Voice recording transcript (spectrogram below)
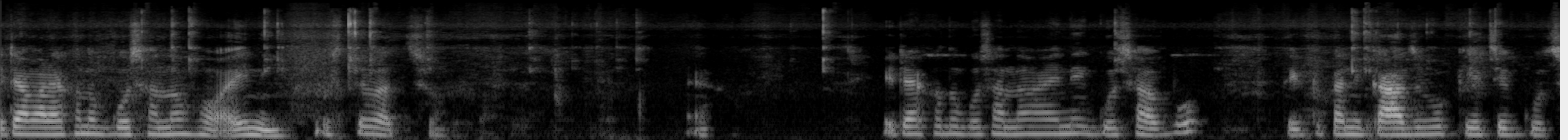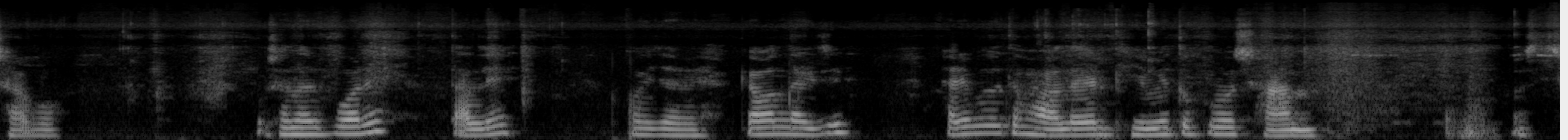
এটা আমার এখনও গোছানো হয়নি, বুঝতে পারছ? এটা এখনও গোছানো হয়নি, গোছাবো, একটুখানি কাচবো, কেচে গোছাবো। গোছানোর পরে তাহলে হয়ে যাবে। কেমন লাগছে? শাড়ি বলতে ভালো লাগে, আর ঘেমে তো পুরো ছান বুঝছ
